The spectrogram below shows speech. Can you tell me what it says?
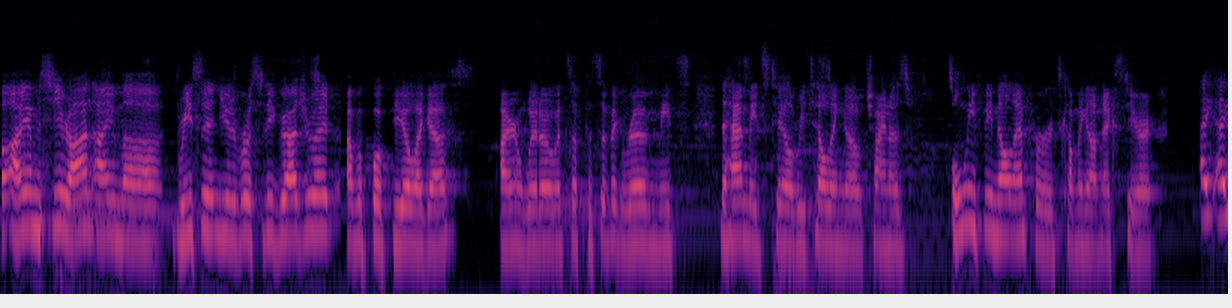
I am Xiran. I'm a recent university graduate. I have a book deal, I guess. Iron Widow. It's a Pacific Rim meets The Handmaid's Tale retelling of China's only female emperor. It's coming out next year. I, I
